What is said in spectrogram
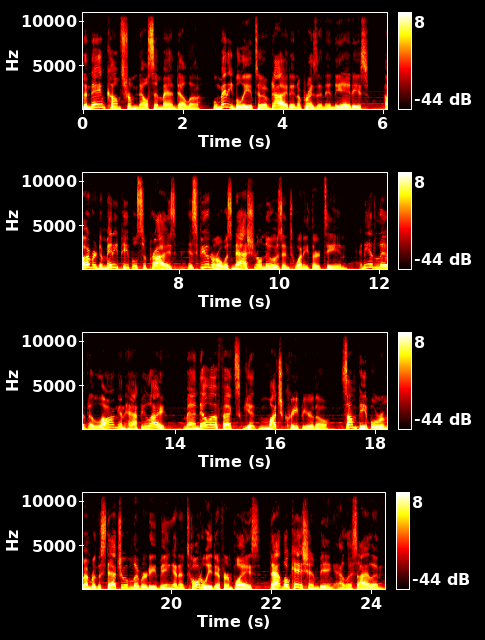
The name comes from Nelson Mandela, who many believe to have died in a prison in the 80s. However, to many people's surprise, his funeral was national news in 2013, and he had lived a long and happy life. Mandela effects get much creepier though. Some people remember the Statue of Liberty being in a totally different place, that location being Ellis Island.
